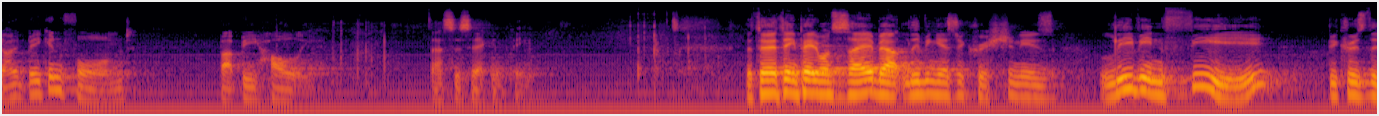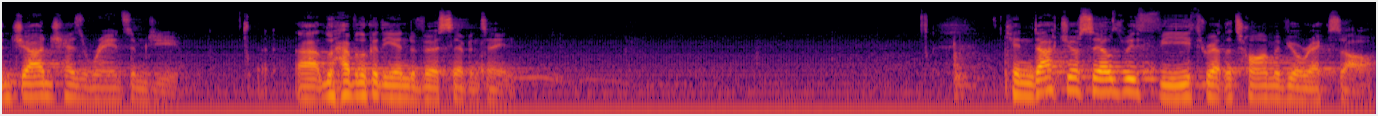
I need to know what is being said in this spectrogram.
Don't be conformed, but be holy. That's the second thing. The third thing Peter wants to say about living as a Christian is live in fear because the judge has ransomed you. Uh, have a look at the end of verse 17. Conduct yourselves with fear throughout the time of your exile.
